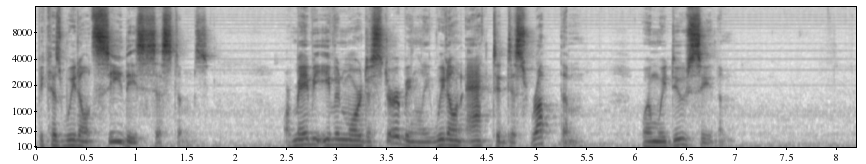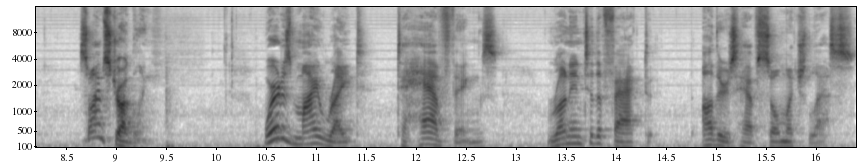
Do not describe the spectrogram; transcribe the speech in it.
because we don't see these systems. Or maybe even more disturbingly, we don't act to disrupt them when we do see them. So I'm struggling. Where does my right to have things run into the fact others have so much less?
